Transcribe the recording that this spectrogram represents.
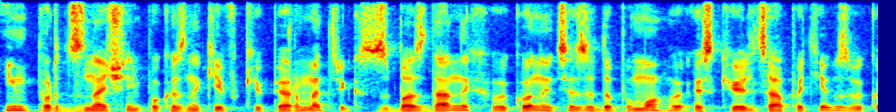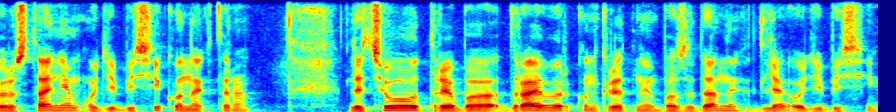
Імпорт значень показників QPR Metrics з баз даних виконується за допомогою SQL-запитів з використанням ODBC конектора. Для цього треба драйвер конкретної бази даних для ODBC.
